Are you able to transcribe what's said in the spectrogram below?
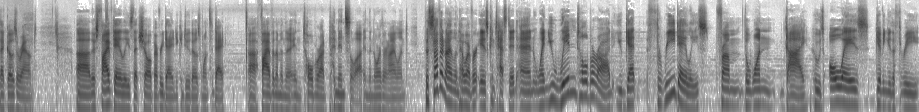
that goes around. Uh, there's five dailies that show up every day, and you can do those once a day. Uh, five of them in the in Tol Barad Peninsula in the northern island. The southern island, however, is contested, and when you win Tol Barad, you get three dailies from the one guy who's always giving you the three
